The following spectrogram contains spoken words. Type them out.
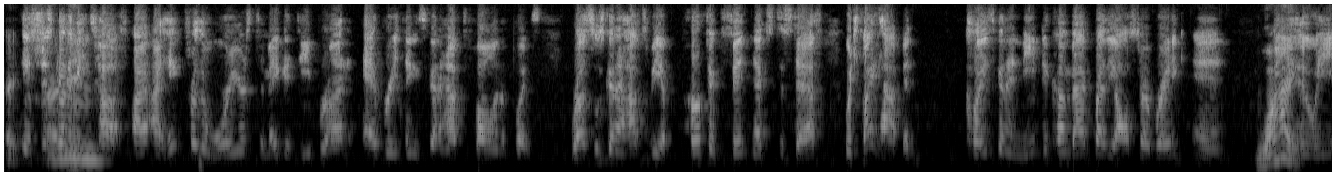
I- It's just going to be tough. I, I think for the Warriors to make a deep run, everything's going to have to fall into place. Russell's going to have to be a perfect fit next to Steph, which might happen. Klay's going to need to come back by the All Star break and why? be who he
